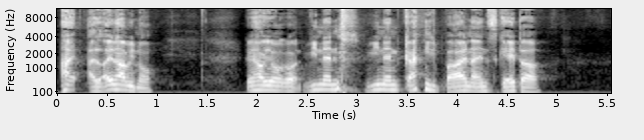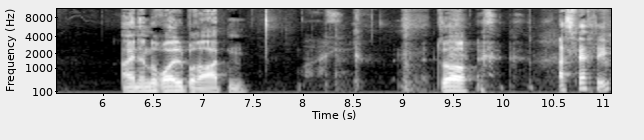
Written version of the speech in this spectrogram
Ei- Also einen habe ich noch. Den hab ich noch gehört. Wie nennt, wie nennt Kannibalen einen Skater? Einen Rollbraten. So. Hast fertig?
